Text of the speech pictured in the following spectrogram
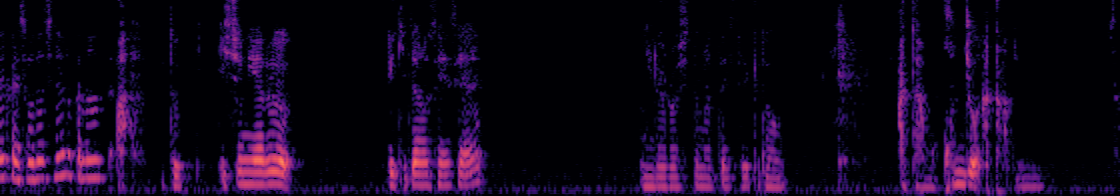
誰かに相談しないのかなって。あえっと一緒にやる劇団の先生にいろいろ教えてもらったりしてるけどあとはもう根性だから、うん、さ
